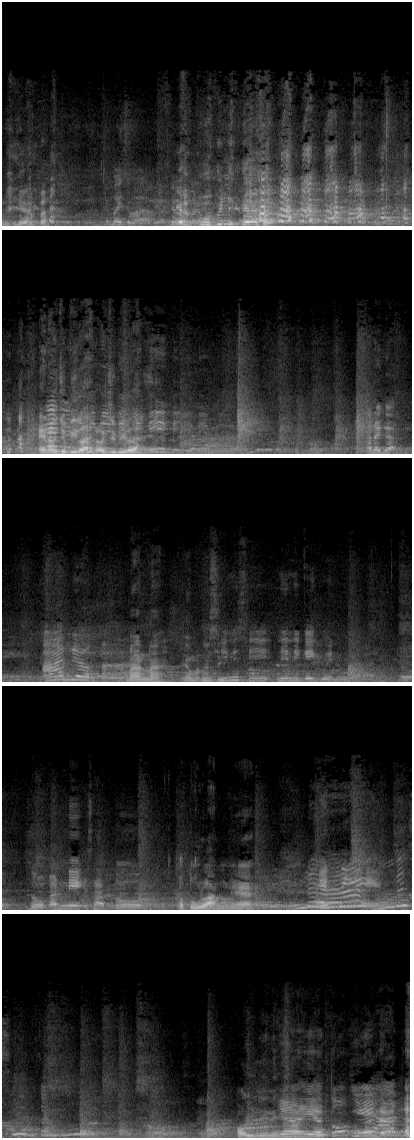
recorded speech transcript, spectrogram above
Ini apa Coba coba. dia punya eh naujubillah naujubillah Ini ini ini ini. Ada gak? Ada kan? mana yang mana sih sini sih. Nih nih kayak gue nih. Tuh, tuh kan nih satu. oh tulangnya Enggak. Ini. Enggak sih, bukan dulu. ini nih ya satu ya tuh Iya, ada ada.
